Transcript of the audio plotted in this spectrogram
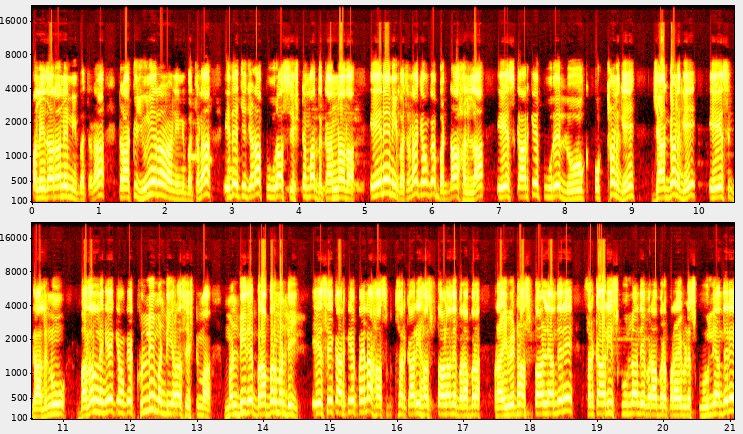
ਪੱਲੇਦਾਰਾਂ ਨੇ ਨਹੀਂ ਬਚਣਾ, ਟਰੱਕ ਯੂਨੀਅਨਾਂ ਨੇ ਨਹੀਂ ਬਚਣਾ, ਇਹਦੇ 'ਚ ਜਿਹੜਾ ਪੂਰਾ ਸਿਸਟਮ ਆ ਦੁਕਾਨਾਂ ਦਾ, ਇਹਨੇ ਨਹੀਂ ਬਚਣਾ ਕਿਉਂਕਿ ਵੱਡਾ ਹੱਲਾ, ਇਸ ਕਰਕੇ ਪੂਰੇ ਲੋਕ ਉੱਠਣਗੇ, ਜਾਗਣਗੇ, ਇਸ ਗੱਲ ਨੂੰ ਬਦਲਣਗੇ ਕਿਉਂਕਿ ਖੁੱਲੀ ਮੰਡੀ ਵਾਲਾ ਸਿਸਟਮ ਆ, ਮੰਡੀ ਦੇ ਬਰਾਬਰ ਮੰਡੀ ਇਸੇ ਕਰਕੇ ਪਹਿਲਾਂ ਹਸਪ, ਸਰਕਾਰੀ ਹਸਪਤਾਲਾਂ ਦੇ ਬਰਾਬਰ ਪ੍ਰਾਈਵੇਟ ਹਸਪਤਾਲ ਲਿਆਂਦੇ ਨੇ, ਸਰਕਾਰੀ ਸਕੂਲਾਂ ਦੇ ਬਰਾਬਰ ਪ੍ਰਾਈਵੇਟ ਸਕੂਲ ਲਿਆਂਦੇ ਨੇ,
